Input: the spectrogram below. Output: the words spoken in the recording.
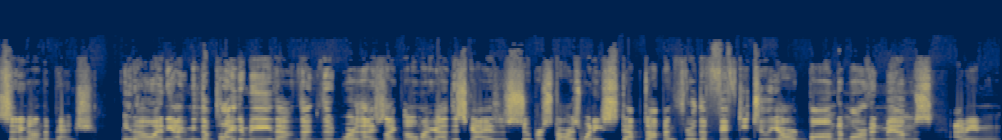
sitting on the bench. You know, and I mean, the play to me that, that where I was like, oh my God, this guy is a superstar is when he stepped up and threw the 52 yard bomb to Marvin Mims. I mean,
